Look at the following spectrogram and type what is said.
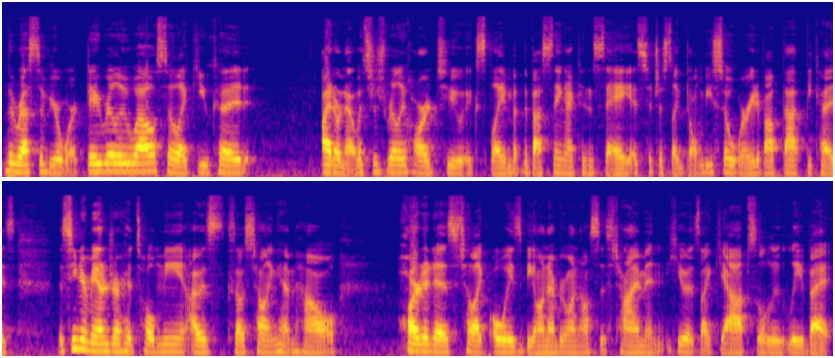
the rest of your workday really well. So like you could I don't know, it's just really hard to explain, but the best thing I can say is to just like don't be so worried about that because the senior manager had told me I was cuz I was telling him how hard it is to like always be on everyone else's time and he was like, "Yeah, absolutely, but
